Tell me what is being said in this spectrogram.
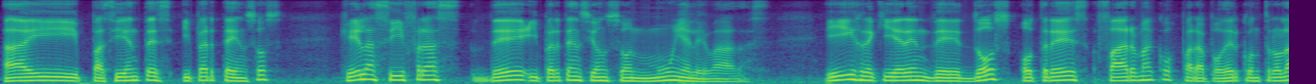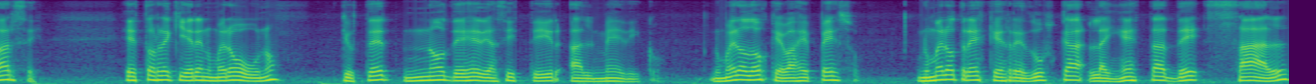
Hay pacientes hipertensos que las cifras de hipertensión son muy elevadas y requieren de dos o tres fármacos para poder controlarse. Esto requiere, número uno, que usted no deje de asistir al médico. Número dos, que baje peso. Número 3, que reduzca la ingesta de sal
